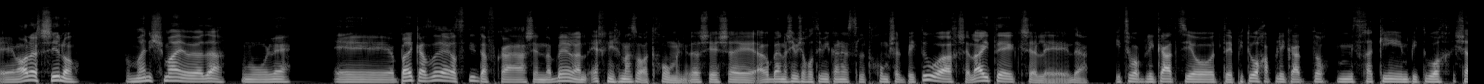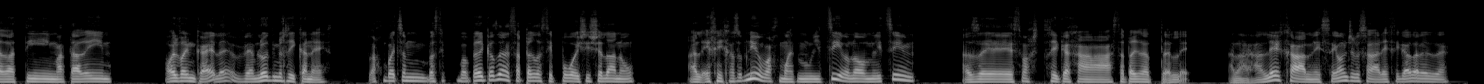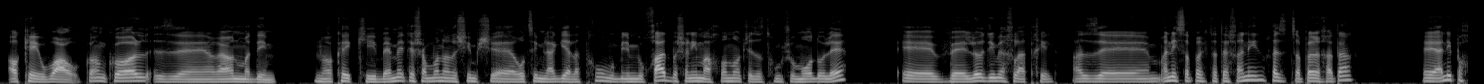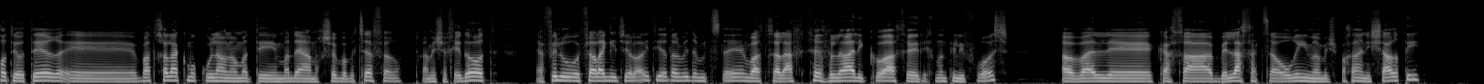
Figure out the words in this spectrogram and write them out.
אה, מה הולך שילו? מה נשמע, יהוידע? מעולה. אה, בפרק הזה רציתי דווקא שנדבר על איך נכנסנו לתחום. אני יודע שיש אה, הרבה אנשים שרוצים להיכנס לתחום של פיתוח, של הייטק, של, יודע, עיצוב אפליקציות, פיתוח אפליקציות, משחקים, פיתוח שרתים, אתרים, הרבה דברים כאלה, והם לא יודעים איך להיכנס. אנחנו בעצם בפרק הזה נספר את הסיפור האישי שלנו על איך נכנסנו פנימה, אנחנו ממליצים או לא ממליצים, אז אשמח שתתחיל ככה לספר קצת על, על, עליך, על הניסיון שלך, על איך הגעת לזה. אוקיי, וואו. קודם כל, זה רעיון מדהים. אוקיי, כי באמת יש המון אנשים שרוצים להגיע לתחום, במיוחד בשנים האחרונות, שזה תחום שהוא מאוד עולה, אה, ולא יודעים איך להתחיל. אז אה, אני אספר קצת איך אני, אחרי זה תספר איך אתה. אה, אני פחות או יותר, בהתחלה, כמו כולם, למדתי מדעי המחשב בבית ספר, חמש יחידות. אפילו אפשר להגיד שלא הייתי התלמיד המצטיין בהתחלה, לא היה לי כוח, תכננתי לפרוש, אבל אה, ככה בלחץ ההורים והמשפחה נשארתי.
